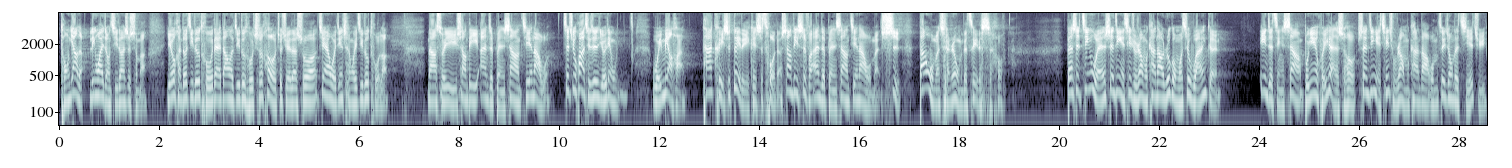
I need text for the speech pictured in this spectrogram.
同样的，另外一种极端是什么？有很多基督徒在当了基督徒之后，就觉得说，既然我已经成为基督徒了，那所以上帝按着本相接纳我。这句话其实有点微妙哈，它可以是对的，也可以是错的。上帝是否按着本相接纳我们？是，当我们承认我们的罪的时候。但是经文圣经也清楚让我们看到，如果我们是顽梗。印着景象不愿意悔改的时候，圣经也清楚让我们看到，我们最终的结局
